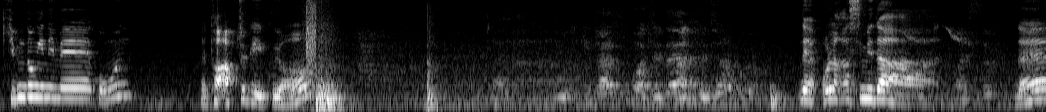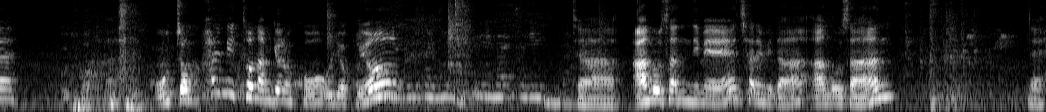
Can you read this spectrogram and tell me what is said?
김동희님의 공은 네, 더 앞쪽에 있고요. 자, 이것도 좀 짧은 것 아니 같은데. 괜찮아 보여. 네, 올라갔습니다. 네, 그거 좋아? 5.8m 남겨놓고 올렸고요. 자, 안호산님의 차례입니다. 안호산. 네.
